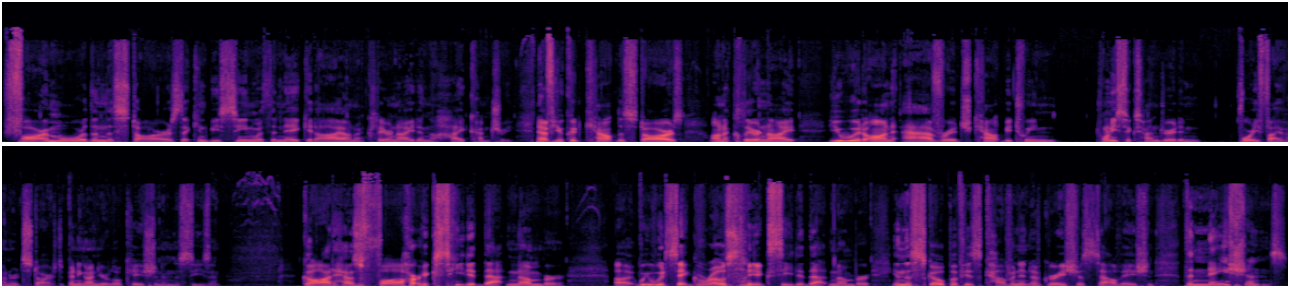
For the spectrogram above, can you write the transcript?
Far more than the stars that can be seen with the naked eye on a clear night in the high country. Now, if you could count the stars on a clear night, you would on average count between 2,600 and 4,500 stars, depending on your location in the season. God has far exceeded that number. Uh, we would say grossly exceeded that number in the scope of his covenant of gracious salvation. The nations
